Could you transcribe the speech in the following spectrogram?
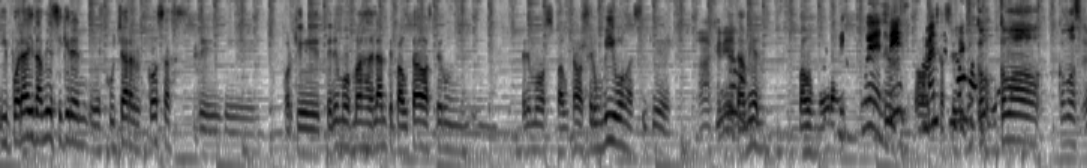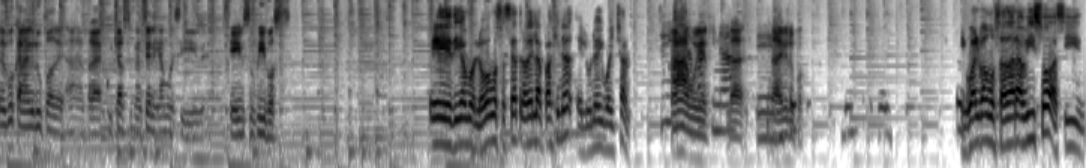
Y por ahí también si quieren escuchar cosas de, de- porque tenemos más adelante pautado hacer un tenemos pautado hacer un vivo, así que Ah, genial. también vamos a ver. ahí. Bueno. Sí. ¿Cómo, cómo, cómo se buscan al grupo de- ah, para escuchar sus canciones, digamos, y seguir sus vivos? Eh, digamos, lo vamos a hacer a través de la página El Unai Waichan. Sí, Ah, la muy bien. La, eh, la del grupo. Igual vamos a dar aviso, así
